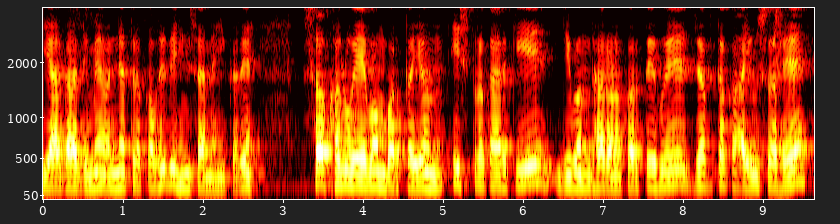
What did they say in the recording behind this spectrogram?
याग आदि में अन्यत्र कभी भी हिंसा नहीं करें। स खलु एवं वर्तयन। इस प्रकार की जीवन धारण करते हुए जब तक आयुष है,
